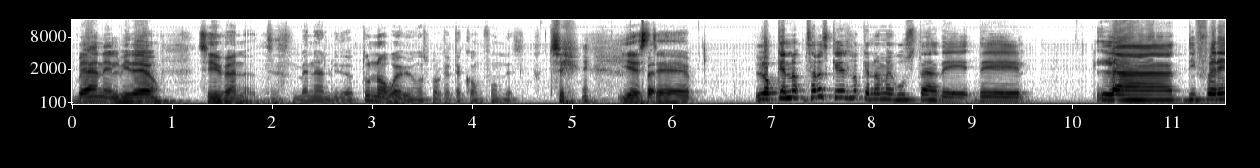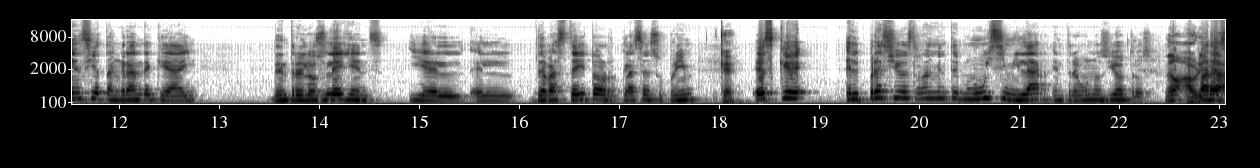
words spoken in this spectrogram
Vean el video. Sí, ven, ven al video. Tú no huevimos porque te confundes. Sí. Y este... Lo que no, ¿sabes qué es lo que no me gusta de, de la diferencia tan grande que hay de entre los Legends y el, el Devastator clase Supreme? ¿Qué? Es que el precio es realmente muy similar entre unos y otros. No, ahorita Para a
